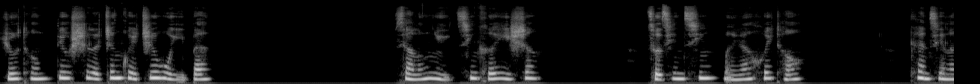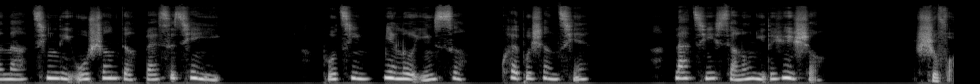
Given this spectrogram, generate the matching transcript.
如同丢失了珍贵之物一般。小龙女轻咳一声，左剑清猛然回头，看见了那清丽无双的白色倩影，不禁面露银色，快步上前，拉起小龙女的玉手：“师傅，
